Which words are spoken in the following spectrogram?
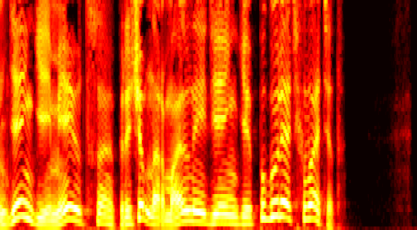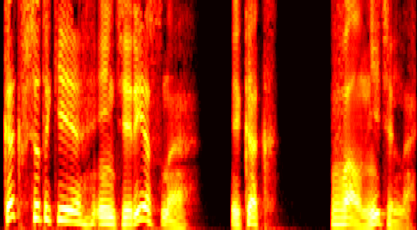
Деньги имеются, причем нормальные деньги, погулять хватит. Как все-таки интересно и как волнительно.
